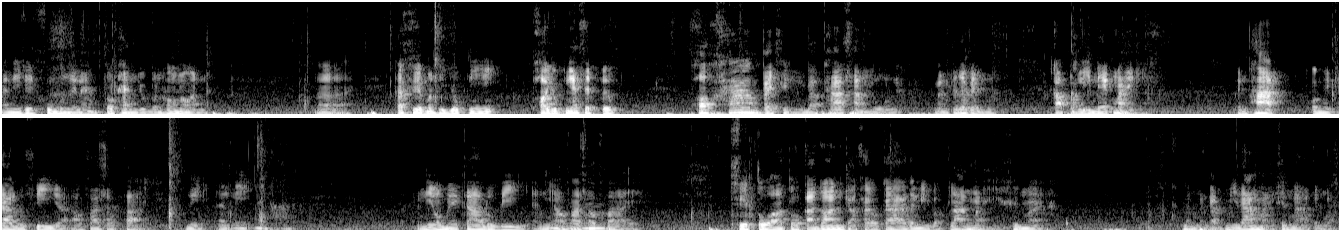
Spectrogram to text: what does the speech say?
อันนี้คือคู่มือนะ ตัวแผ่นอยู่บนห้องนอน เอ่อ ก็คือมันคือยุคนี้ พอยุคนี้เสร็จปุ๊บ พอข้ามไปถึงแบบภาคซันมูนเนี่ยมันก็จะเป็นกลับมารีเมคใหม่ เป็นภาคโอเมก้าลูฟี่อะอัลฟาซัฟไฟนี่ อันนี้ นะคะ อันนี้โอเมก้าลูบี้อันนี้อือัมลฟาซัฟไฟคือตัวตัวการ์ดอนกับไคโอก้าก็จะมีแบบร่างใหม่ขึ้นมา มันเหมือนกับมีร่างใหม่ขึ้นมาเป็นแบบ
